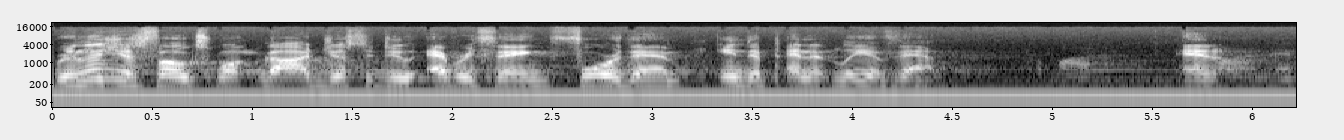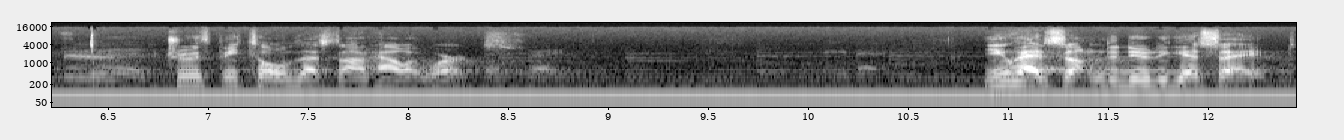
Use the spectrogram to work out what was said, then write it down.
Religious folks want God just to do everything for them independently of them. And Come on. That's good. truth be told, that's not how it works. You had something to do to get saved.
